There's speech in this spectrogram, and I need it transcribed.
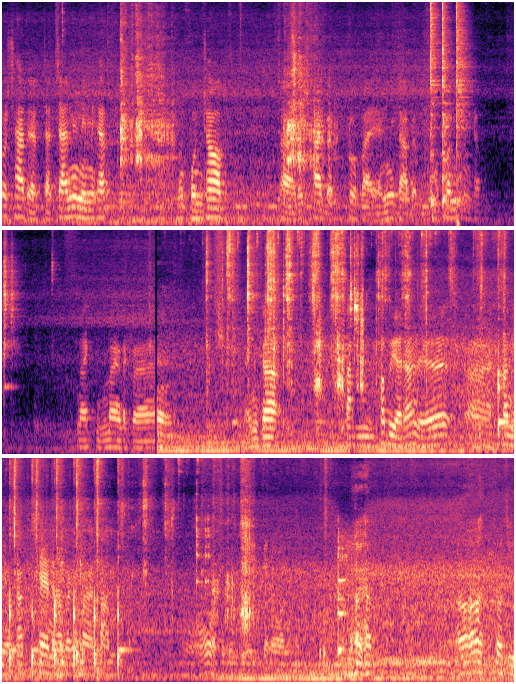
รสชาติแบบจัดจ้านนิดนึงนะครับบางคนชอบอารสชาติแบบทั่วไป อันนี้จะแบบเข้มข้นนิดนึงครับน่ากินมากนะครับอันนี้ก็ตำข้าวเบื่อนะหรืออ่าข้าวเหนียวครับแช่น้ำแล้วก็มาตำโอ้จะเป็นกระดอนนะครับอ๋อตัวที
